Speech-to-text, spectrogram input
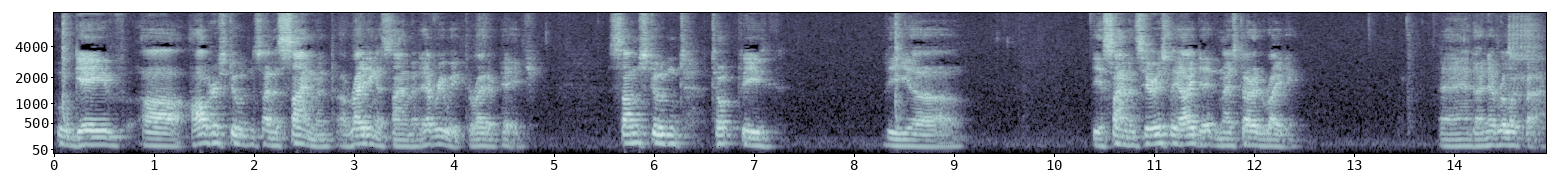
who gave uh, all her students an assignment, a writing assignment every week to write a page. Some student took the the uh, the assignment seriously. I did, and I started writing, and I never looked back.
